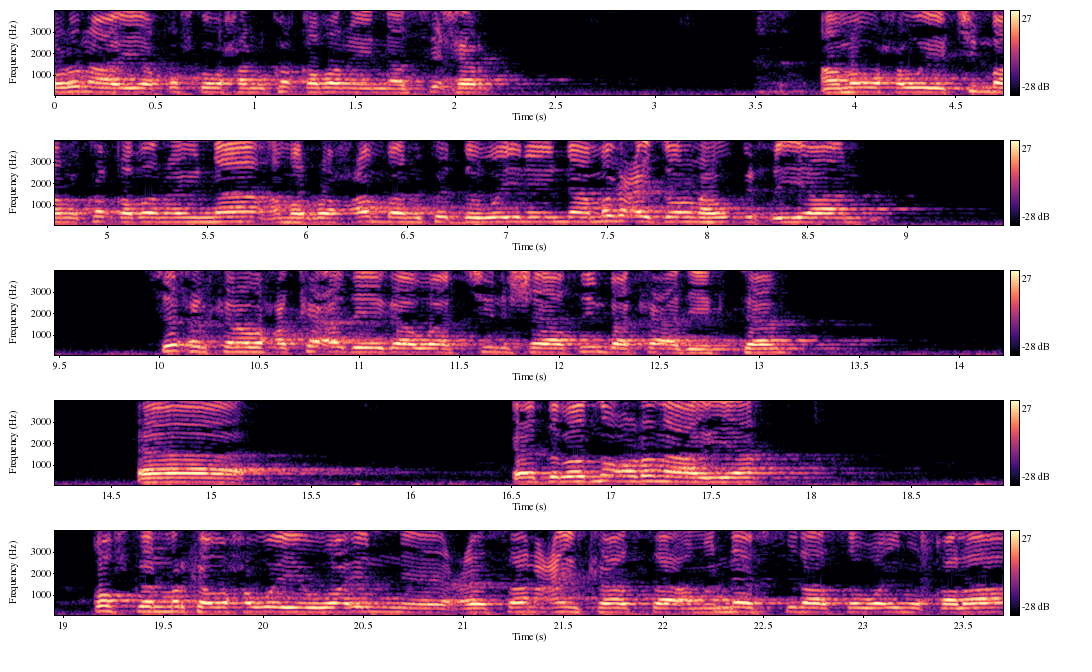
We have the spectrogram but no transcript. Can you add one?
odhanaya qofka waxaanu ka qabanaynaa sixir ama waxa weeye jin baanu ka qabanaynaa ama rooxaan baanu ka dawaynaynaa magacay doonaan ha u bixiyaan. Sixirkana waxaa ka adeegaa waa jin shayaaiin baa ka adeegta ee dabeedna odhanaya qofkan marka waxa weeye waa in ceesaan caynkaasa ama neef sidaasa waa inuu qalaa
